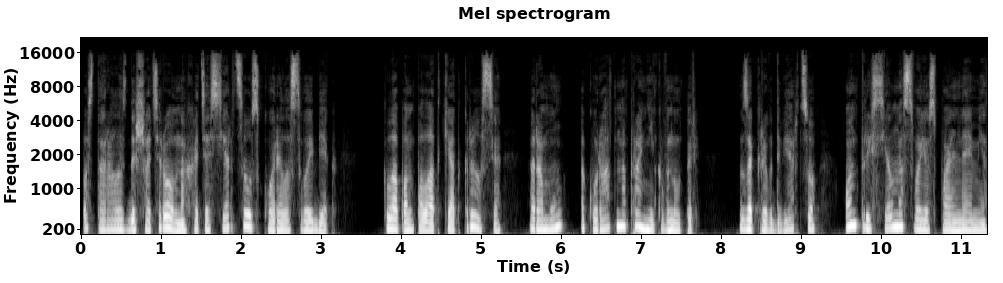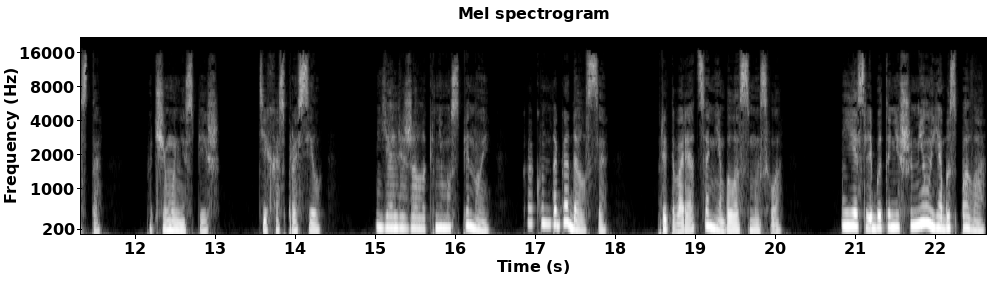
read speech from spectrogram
Постаралась дышать ровно, хотя сердце ускорило свой бег. Клапан палатки открылся, Рамул аккуратно проник внутрь. Закрыв дверцу, он присел на свое спальное место. «Почему не спишь?» — тихо спросил. Я лежала к нему спиной. Как он догадался? Притворяться не было смысла. «Если бы ты не шумел, я бы спала».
